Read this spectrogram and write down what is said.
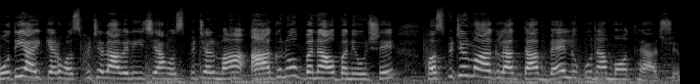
મોદી આઈ કેર હોસ્પિટલ આવેલી છે. આ હોસ્પિટલમાં આગનો બનાવ બન્યો છે. હોસ્પિટલમાં આગ લાગતા બે લોકોના મોત થયા છે.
